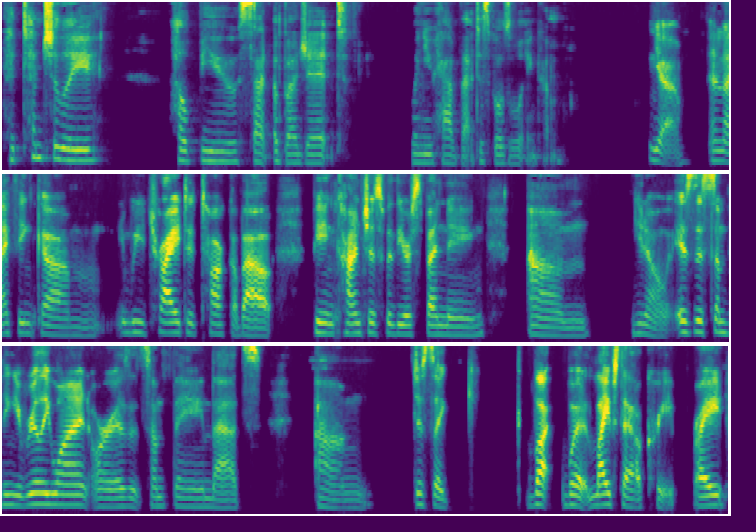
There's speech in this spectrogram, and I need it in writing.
potentially help you set a budget when you have that disposable income yeah. And I think um, we try to talk about being conscious with your spending. Um, you know, is this something you really want, or is it something that's um, just like what lifestyle creep, right?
